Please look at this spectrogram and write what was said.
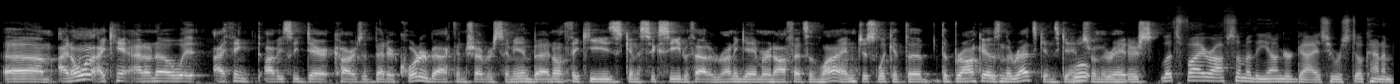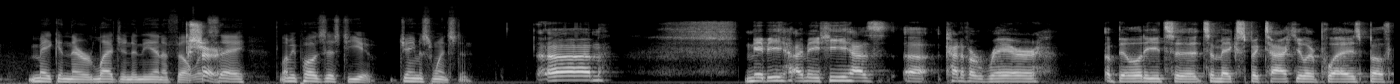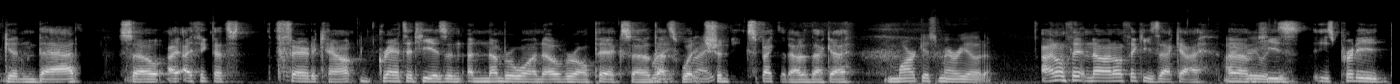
Um, I don't want. I can't. I don't know. I think obviously Derek Carr is a better quarterback than Trevor Siemian, but I don't think he's going to succeed without a running game or an offensive line. Just look at the the Broncos and the Redskins games Well, from the Raiders. Let's fire off some of the younger guys who are still kind of making their legend in the NFL. Sure. Let's say, let me pose this to you, Jameis Winston. Um, maybe. I mean, he has uh, kind of a rare ability to to make spectacular plays, both good and bad. So I, I think that's fair to count. Granted, he is an, a number one overall pick, so that's what right. should be expected out of that guy. Marcus Mariota. I don't think. No, I don't think he's that guy. With he's he's pretty.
